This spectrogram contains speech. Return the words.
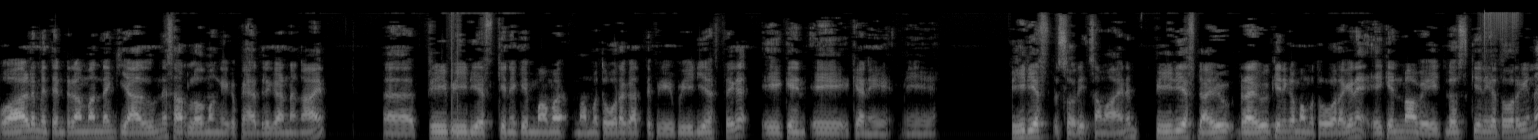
ඔයාලට මෙතෙන්ට නම් මම දැන් කියා දුන්නේ සරලව මම ඒක පැහැදිලි කරන්නම් ආයේ. ප්‍රී PDF කියන එකෙන් මම මම තෝරගත්තේ ප්‍රී PDF එක. ඒකෙන් ඒ කියන්නේ මේ PDF සොරි සමායන PDF ඩයිව් ඩ්‍රයිව් කියන එක මම තෝරගෙන ඒකෙන් මම weight loss කියන එක තෝරගෙන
